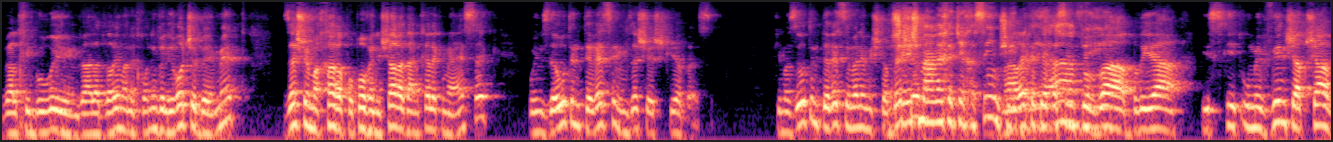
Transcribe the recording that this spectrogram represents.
ועל חיבורים, ועל הדברים הנכונים, ולראות שבאמת, זה שמכר, אפרופו, ונשאר עדיין חלק מהעסק, הוא עם זהות אינטרסים עם זה שהשקיע בעסק. כי אם הזהות אינטרסים האלה משתבשת, ושיש מערכת יחסים שהיא מערכת בריאה יחסים והיא- טובה, בריאה, עסקית, הוא מבין שעכשיו,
